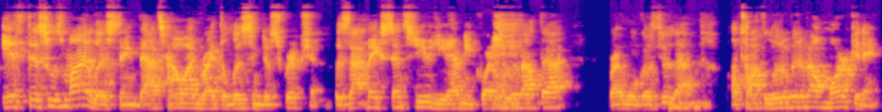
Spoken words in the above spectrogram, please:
if this was my listing, that's how I'd write the listing description. Does that make sense to you? Do you have any questions about that? Right, we'll go through that. I'll talk a little bit about marketing.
